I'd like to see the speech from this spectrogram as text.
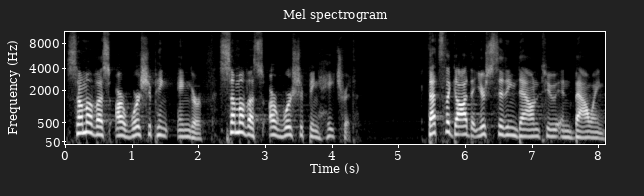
Some of us are worshiping anger. Some of us are worshiping hatred. That's the God that you're sitting down to and bowing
